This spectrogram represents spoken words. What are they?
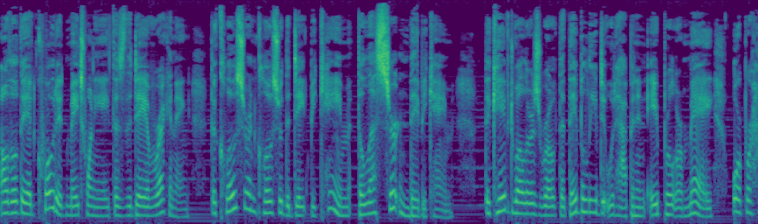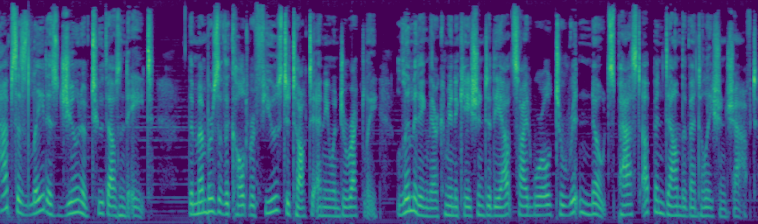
Although they had quoted May 28th as the day of reckoning, the closer and closer the date became, the less certain they became. The cave dwellers wrote that they believed it would happen in April or May, or perhaps as late as June of 2008 the members of the cult refused to talk to anyone directly, limiting their communication to the outside world to written notes passed up and down the ventilation shaft.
